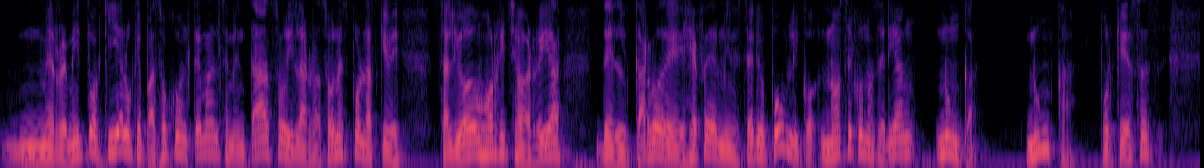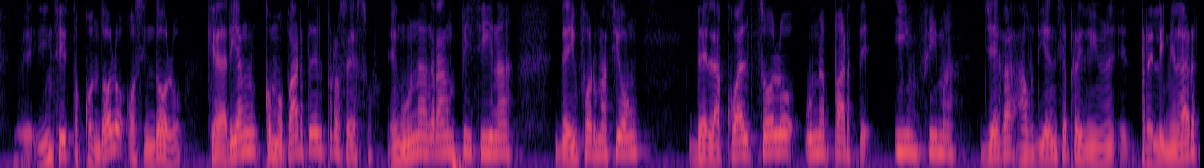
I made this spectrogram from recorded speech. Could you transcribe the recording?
me remito aquí a lo que pasó con el tema del cementazo y las razones por las que salió don Jorge Chavarría del cargo de jefe del Ministerio Público. No se conocerían nunca, nunca, porque esas eh, insisto, con dolo o sin dolo, quedarían como parte del proceso en una gran piscina de información de la cual solo una parte ínfima llega a audiencia preliminar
